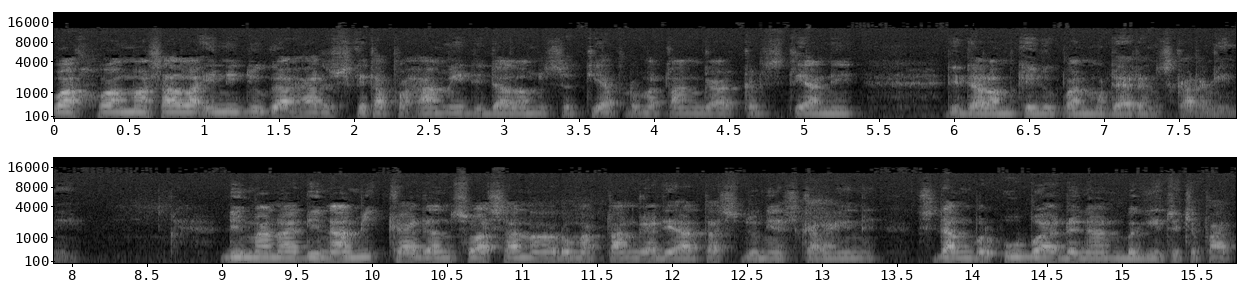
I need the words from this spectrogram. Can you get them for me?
bahwa masalah ini juga harus kita pahami di dalam setiap rumah tangga Kristiani di dalam kehidupan modern sekarang ini. Di mana dinamika dan suasana rumah tangga di atas dunia sekarang ini sedang berubah dengan begitu cepat.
